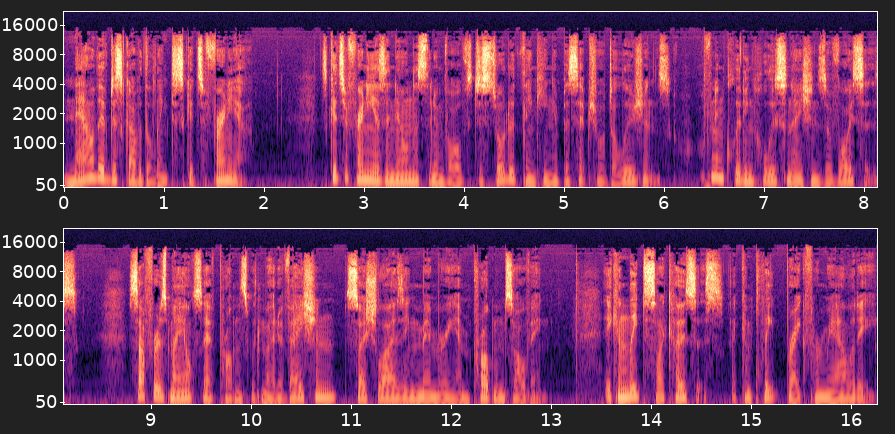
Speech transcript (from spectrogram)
Now they've discovered the link to schizophrenia. Schizophrenia is an illness that involves distorted thinking and perceptual delusions, often including hallucinations of voices. Sufferers may also have problems with motivation, socializing, memory, and problem solving. It can lead to psychosis, a complete break from reality.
